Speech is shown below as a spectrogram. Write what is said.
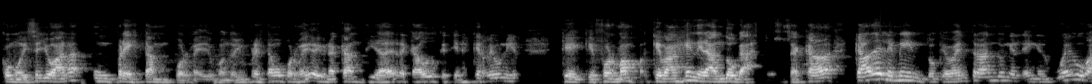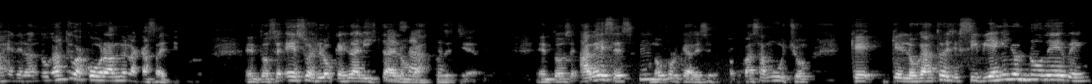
como dice Joana, un préstamo por medio. Cuando hay un préstamo por medio hay una cantidad de recaudos que tienes que reunir que, que forman, que van generando gastos. O sea, cada, cada elemento que va entrando en el, en el juego va generando gastos y va cobrando en la casa de título. Entonces, eso es lo que es la lista de los gastos de cierre. Entonces, a veces, no porque a veces pasa mucho, que, que los gastos, de, si bien ellos no deben,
